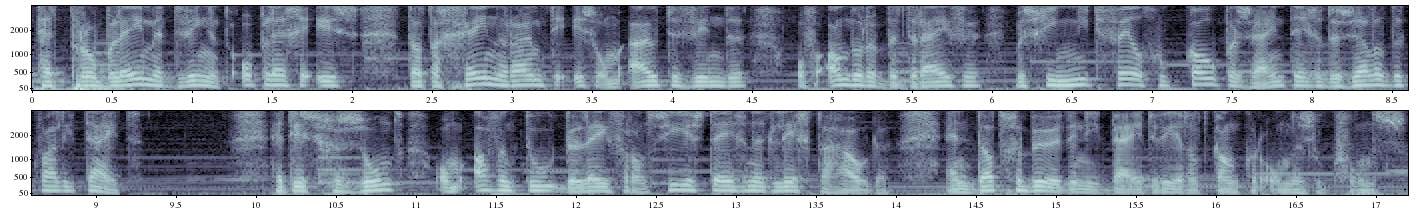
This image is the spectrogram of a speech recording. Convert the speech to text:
Het probleem met dwingend opleggen is dat er geen ruimte is om uit te vinden of andere bedrijven misschien niet veel goedkoper zijn tegen dezelfde kwaliteit. Het is gezond om af en toe de leveranciers tegen het licht te houden. En dat gebeurde niet bij het Wereldkankeronderzoekfonds.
